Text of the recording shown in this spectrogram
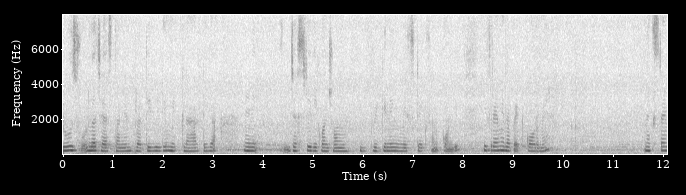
యూజ్ఫుల్గా చేస్తాను నేను ప్రతి వీడియో మీకు క్లారిటీగా. నేను జస్ట్ ఇది కొంచెం బిగినింగ్ మిస్టేక్స్ అనుకోండి. ఈ ఫ్రేమ్ ఇలా పెట్టుకోవడమే. నెక్స్ట్ టైం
